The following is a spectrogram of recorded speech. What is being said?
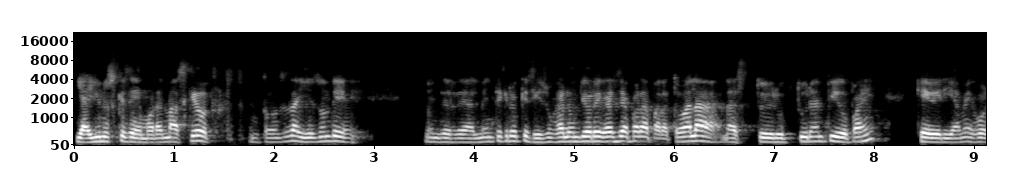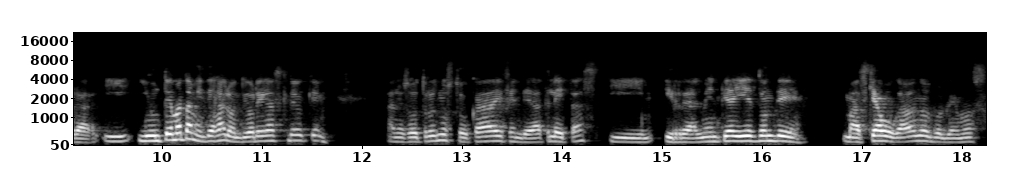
Y hay unos que se demoran más que otros. Entonces ahí es donde, donde realmente creo que sí es un jalón de orejas ya para, para toda la, la estructura antidopaje que debería mejorar. Y, y un tema también de jalón de orejas creo que a nosotros nos toca defender atletas y, y, realmente ahí es donde más que abogados nos volvemos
